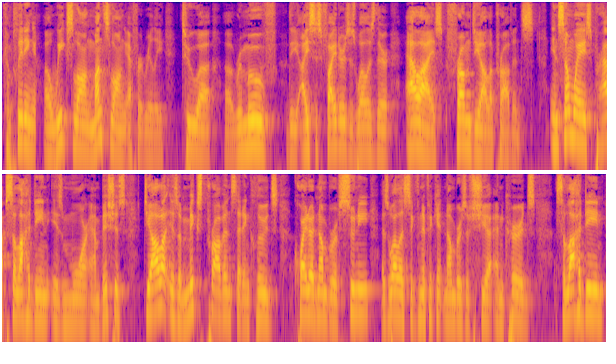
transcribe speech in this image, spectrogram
completing a weeks long, months long effort, really, to uh, uh, remove the ISIS fighters as well as their allies from Diyala province. In some ways, perhaps Salahuddin is more ambitious. Diyala is a mixed province that includes quite a number of Sunni as well as significant numbers of Shia and Kurds. Salahuddin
